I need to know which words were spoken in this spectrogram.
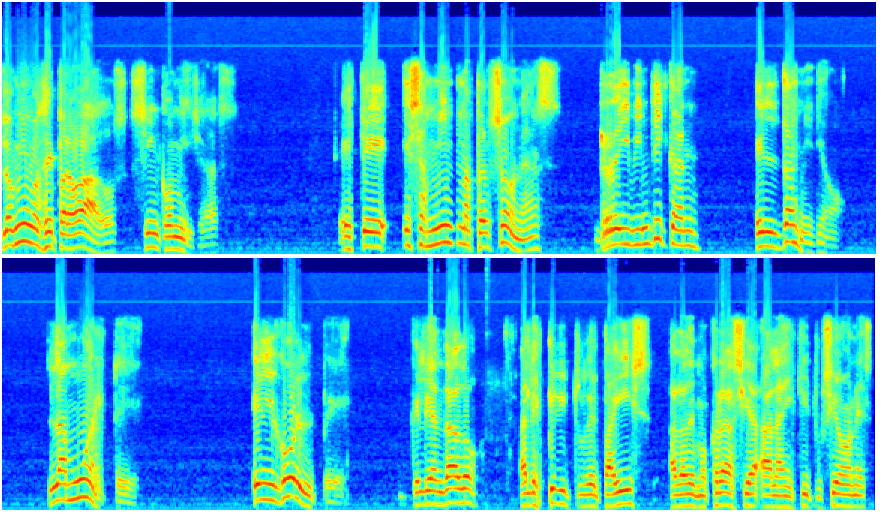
los mismos depravados, sin comillas, este, esas mismas personas reivindican el daño, la muerte, el golpe que le han dado al espíritu del país a la democracia, a las instituciones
